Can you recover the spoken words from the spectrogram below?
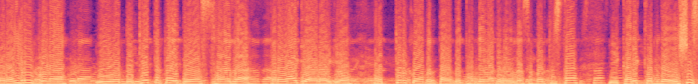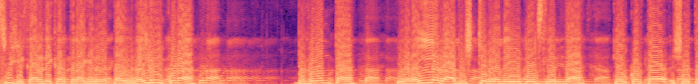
ಅವರೆಲ್ಲರೂ ಕೂಡ ಈ ಒಂದು ಕೇತಪಾಯಿ ದೇವಸ್ಥಾನದ ಪರವಾಗಿ ಅವರಿಗೆ ಹೃತ್ಪೂರ್ವಕವಾದಂತಹ ಒಂದು ಧನ್ಯವಾದಗಳನ್ನು ಸಮರ್ಪಿಸ್ತಾ, ಈ ಕಾರ್ಯಕ್ರಮದ ಯಶಸ್ವಿಗೆ ಕಾರಣೀಕರ್ತರಾಗಿರುವಂತಹ ಇವರೆಲ್ಲರೂ ಕೂಡ ಭಗವಂತ ಇವರೆಲ್ಲರ ಅಭಿಷ್ಟಗಳನ್ನು ಈಡೇರಿಸಲಿ ಅಂತ ಕೇಳ್ಕೊಳ್ತಾ ಶ್ವೇತ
